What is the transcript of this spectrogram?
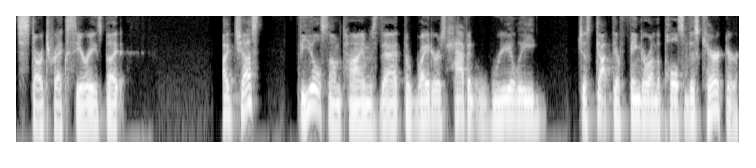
Star Trek series, but I just feel sometimes that the writers haven't really just got their finger on the pulse of this character.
